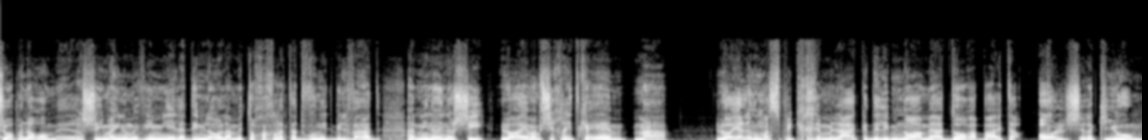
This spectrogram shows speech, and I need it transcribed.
שופנר אומר שאם היינו מביאים ילדים לעולם מתוך החלטה תבונית בלבד, המין האנושי לא היה ממשיך להתקיים. מה? לא היה לנו מספיק חמלה כדי למנוע מהדור הבא את העול של הקיום?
